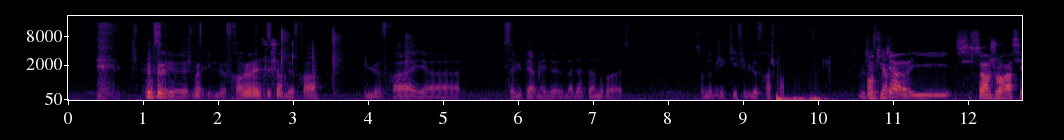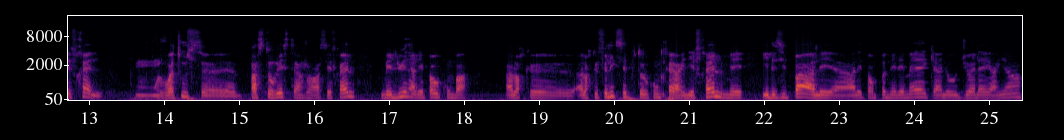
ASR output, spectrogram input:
je pense que je pense qu'il le fera. Ouais, c'est ça. Il le fera. Il le fera et ça lui permet de bah, d'atteindre son objectif. Il le fera, je pense. En tout cas, c'est un joueur assez frêle. On, le voit tous. Euh, Pastore, c'était un joueur assez frêle, mais lui n'allait pas au combat. Alors que, alors que Félix, c'est plutôt le contraire. Il est frêle, mais il n'hésite pas à aller, à aller tamponner les mecs, à aller au duel aérien,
